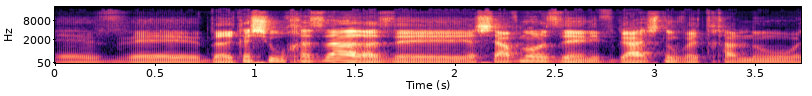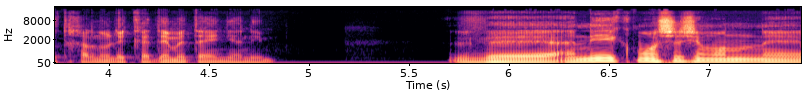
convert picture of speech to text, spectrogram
אה, וברגע שהוא חזר, אז אה, ישבנו על זה, נפגשנו והתחלנו לקדם את העניינים. ואני, כמו ששמעון אה,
